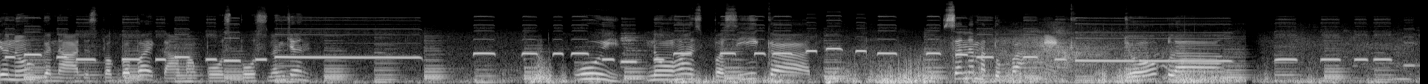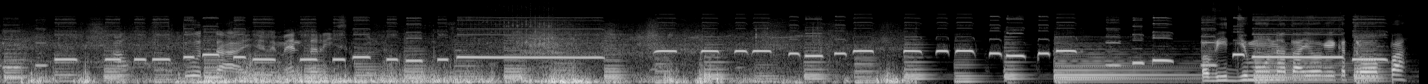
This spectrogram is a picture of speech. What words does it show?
Yun no, ganado sa pagbabike. Tamang post-post lang dyan. Uy, no Hans, pasikat. Sana matumba. Joke lang. Tutay Elementary School. Pa-video muna tayo kay katropa.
